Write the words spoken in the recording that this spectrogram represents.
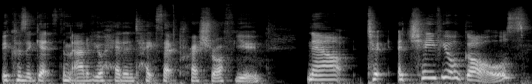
because it gets them out of your head and takes that pressure off you. Now, to achieve your goals,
